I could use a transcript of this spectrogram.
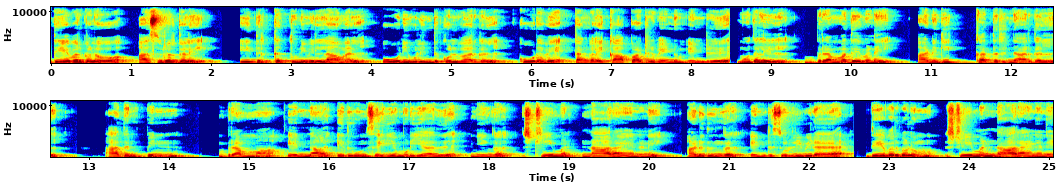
தேவர்களோ அசுரர்களை எதிர்க்க துணிவில்லாமல் ஓடி ஒளிந்து கொள்வார்கள். கூடவே தங்களை காப்பாற்ற வேண்டும் என்று முதலில் பிரம்மதேவனை அணுகி கதறினார்கள். அதன்பின் பிரம்மா என்னால் எதுவும் செய்ய முடியாது. நீங்கள் ஸ்ரீமன் நாராயணனை அணுகுங்கள் என்று சொல்லிவிட தேவர்களும் ஸ்ரீமன் நாராயணனை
